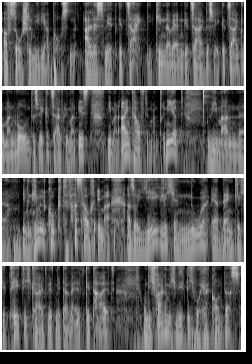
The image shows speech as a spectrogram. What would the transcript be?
auf Social Media posten. Alles wird gezeigt. Die Kinder werden gezeigt, es wird gezeigt, wo man wohnt, es wird gezeigt, wie man isst, wie man einkauft, wie man trainiert, wie man äh, in den Himmel guckt, was auch immer. Also jegliche nur erdenkliche Tätigkeit wird mit der Welt geteilt. Und ich frage mich wirklich, woher kommt das?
